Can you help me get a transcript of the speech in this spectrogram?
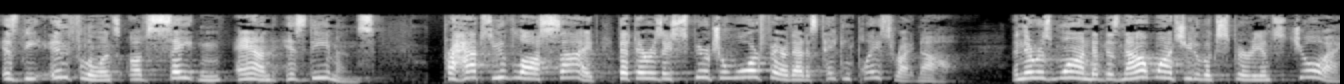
is the influence of Satan and his demons. Perhaps you've lost sight that there is a spiritual warfare that is taking place right now. And there is one that does not want you to experience joy.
